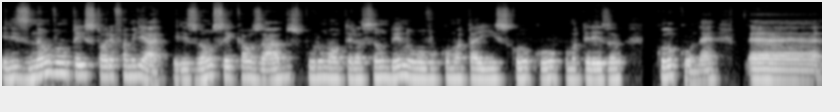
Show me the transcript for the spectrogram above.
eles não vão ter história familiar, eles vão ser causados por uma alteração de novo, como a Thaís colocou, como a Teresa colocou, né? É,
